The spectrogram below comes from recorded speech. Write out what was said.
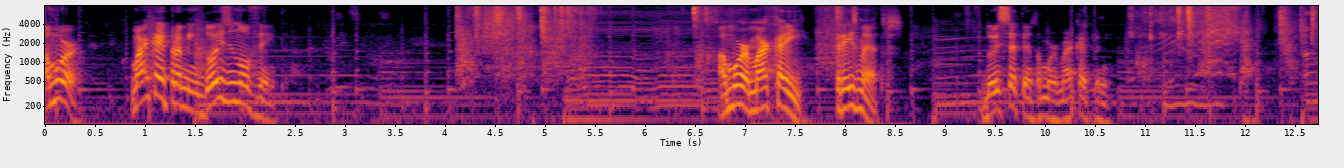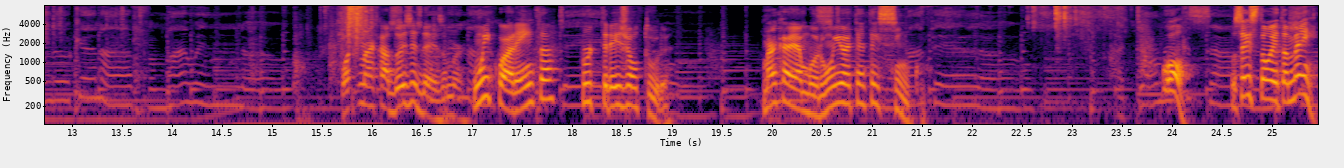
Amor, marca aí pra mim 2,90. Amor, marca aí 3 metros. 2,70, amor, marca aí pra mim. Pode marcar 2,10, amor. 1,40 por 3 de altura. Marca aí, amor, 1,85. Ô, oh, vocês estão aí também?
